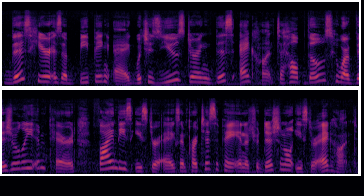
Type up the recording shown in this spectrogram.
This here is a beeping egg, which is used during this egg hunt to help those who are visually impaired find these Easter eggs and participate in a traditional Easter egg hunt.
